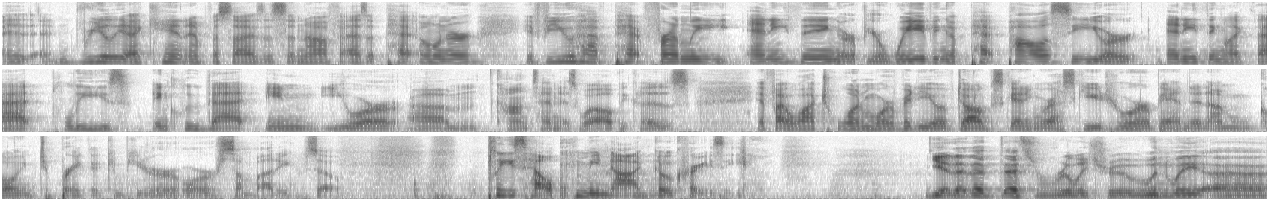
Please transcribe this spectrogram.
and, and really i can't emphasize this enough as a pet owner if you have pet friendly anything or if you're waiving a pet policy or anything like that please include that in your um, content as well because if i watch one more video of dogs getting rescued who are abandoned i'm going to break a computer or somebody so please help me not go crazy Yeah, that, that that's really true. When we, uh,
